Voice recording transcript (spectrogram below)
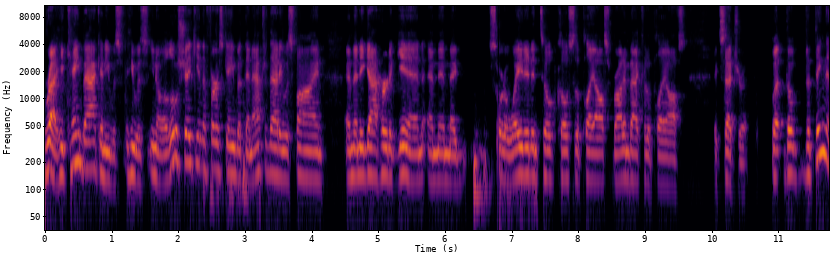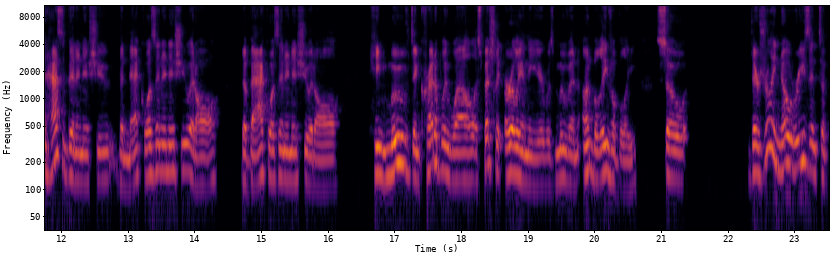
Right. He came back and he was he was, you know, a little shaky in the first game, but then after that he was fine. And then he got hurt again. And then they sort of waited until close to the playoffs, brought him back for the playoffs, etc. But the the thing that hasn't been an issue, the neck wasn't an issue at all. The back wasn't an issue at all. He moved incredibly well, especially early in the year, was moving unbelievably. So there's really no reason to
